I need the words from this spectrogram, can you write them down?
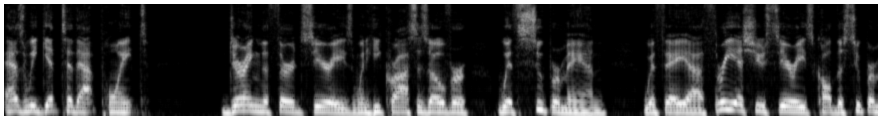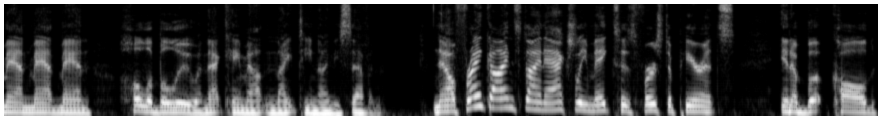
as we get to that point during the third series when he crosses over with Superman with a uh, three issue series called The Superman Madman Hullabaloo, and that came out in 1997. Now, Frank Einstein actually makes his first appearance in a book called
